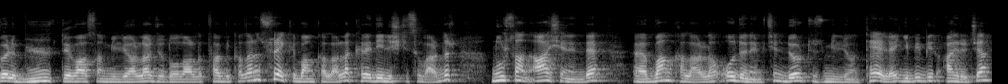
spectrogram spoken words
Böyle büyük devasa milyarlarca dolarlık fabrikaların sürekli bankalarla kredi ilişkisi vardır. Nursan AŞ'nin de bankalarla o dönem için 400 milyon TL gibi bir ayrıca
